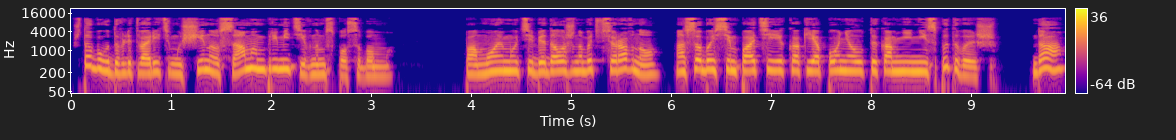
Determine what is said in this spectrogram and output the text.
чтобы удовлетворить мужчину самым примитивным способом. «По-моему, тебе должно быть все равно. Особой симпатии, как я понял, ты ко мне не испытываешь?» «Да,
